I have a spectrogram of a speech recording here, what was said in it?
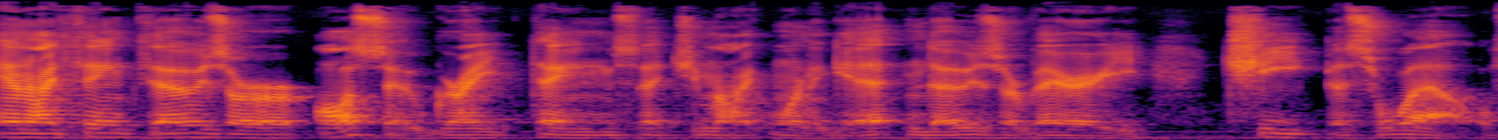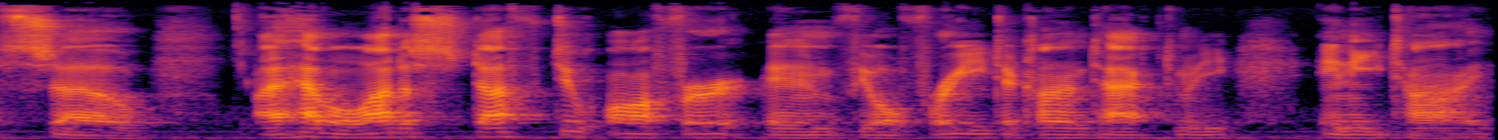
And I think those are also great things that you might want to get. And those are very cheap as well. So I have a lot of stuff to offer and feel free to contact me anytime.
